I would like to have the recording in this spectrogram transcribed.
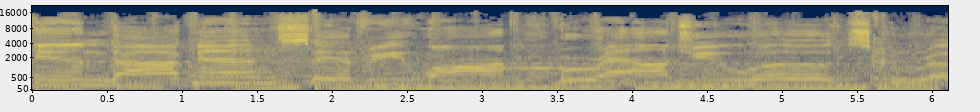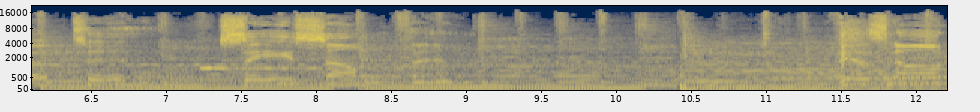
In darkness, everyone around you was corrupted. Say something. There's no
